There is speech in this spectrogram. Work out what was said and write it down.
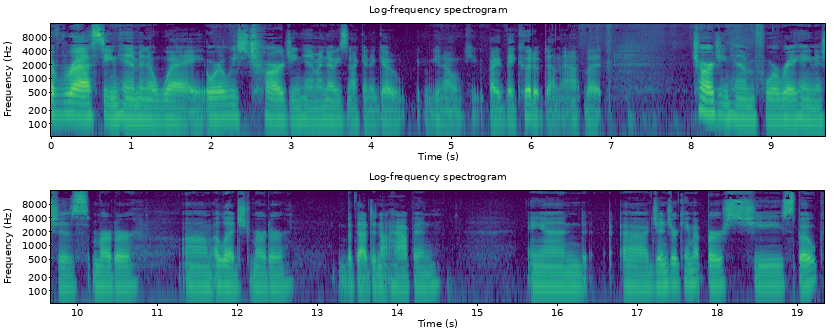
arresting him in a way, or at least charging him. I know he's not going to go, you know, he, I, they could have done that, but charging him for Ray Hainish's murder, um, alleged murder. but that did not happen. And uh, Ginger came up first. She spoke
